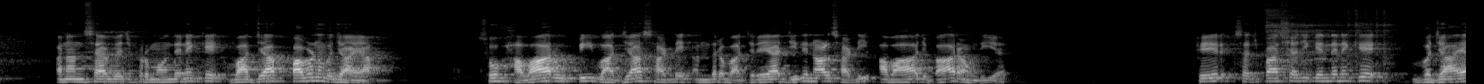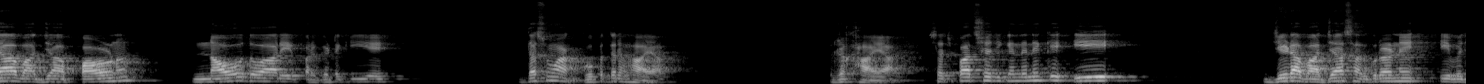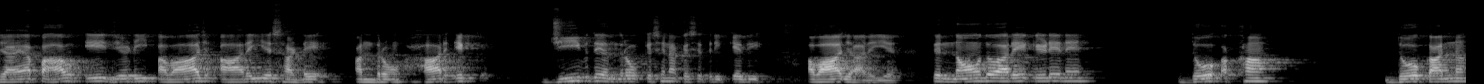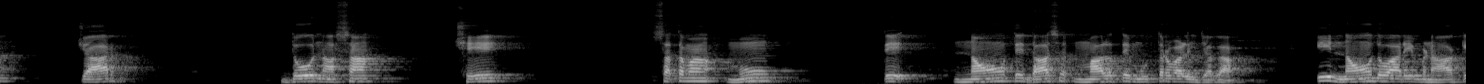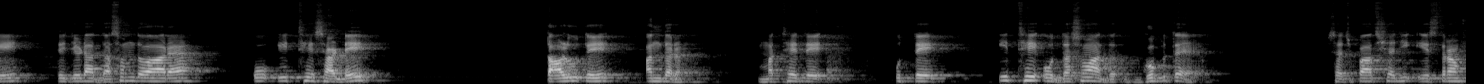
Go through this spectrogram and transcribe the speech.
ਆਨੰਦ ਸਾਹਿਬ ਵਿੱਚ ਫਰਮਾਉਂਦੇ ਨੇ ਕਿ ਵਾਜਾ ਪਵਨ ਵਜਾਇਆ। ਸੋ ਹਵਾ ਰੂਪੀ ਵਾਜਾ ਸਾਡੇ ਅੰਦਰ ਵੱਜ ਰਿਹਾ, ਜਿਹਦੇ ਨਾਲ ਸਾਡੀ ਆਵਾਜ਼ ਬਾਹਰ ਆਉਂਦੀ ਹੈ। ਫਿਰ ਸੱਚ ਪਾਤਸ਼ਾਹ ਜੀ ਕਹਿੰਦੇ ਨੇ ਕਿ ਵਜਾਇਆ ਵਾਜਾ ਪਾਉਣ ਨੌ ਦੁਆਰੇ ਪ੍ਰਗਟ ਕੀਏ, ਦਸਵਾਂ ਗੁਪਤ ਰਹਾਇਆ। ਰਖਾਇਆ। ਸੱਚ ਪਾਤਸ਼ਾਹ ਜੀ ਕਹਿੰਦੇ ਨੇ ਕਿ ਇਹ ਜਿਹੜਾ ਵਾਜਾ ਸਤਿਗੁਰਾਂ ਨੇ ਇਹ ਵਜਾਇਆ, ਭਾਵ ਇਹ ਜਿਹੜੀ ਆਵਾਜ਼ ਆ ਰਹੀ ਹੈ ਸਾਡੇ ਅੰਦਰੋਂ, ਹਰ ਇੱਕ ਜੀਵ ਦੇ ਅੰਦਰੋਂ ਕਿਸੇ ਨਾ ਕਿਸੇ ਤਰੀਕੇ ਦੀ ਆਵਾਜ਼ ਆ ਰਹੀ ਹੈ। ਤੇ ਨੌ ਦੁਆਰੇ ਕਿਹੜੇ ਨੇ? ਦੋ ਅੱਖਾਂ, ਦੋ ਕੰਨ, ਚਾਰ, ਦੋ ਨਾਸਾਂ 6 ਸਤਵਾਂ ਮੂੰਹ ਤੇ 9 ਤੇ 10 ਮਲ ਤੇ ਮੂਤਰ ਵਾਲੀ ਜਗ੍ਹਾ। ਇਹ ਨੌ ਦੁਆਰੇ ਬਣਾ ਕੇ ਤੇ ਜਿਹੜਾ ਦਸਮ ਦੁਆਰ ਹੈ, ਉਹ ਇੱਥੇ ਸਾਡੇ ਤਾਲੂ ਤੇ ਅੰਦਰ, ਮੱਥੇ ਤੇ ਉੱਤੇ, ਇੱਥੇ ਉਹ ਦਸਵਾਂ ਦ- ਗੁਪਤ ਹੈ। ਸੱਚ ਪਾਤਸ਼ਾਹ ਜੀ, ਇਸ ਤਰ੍ਹਾਂ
